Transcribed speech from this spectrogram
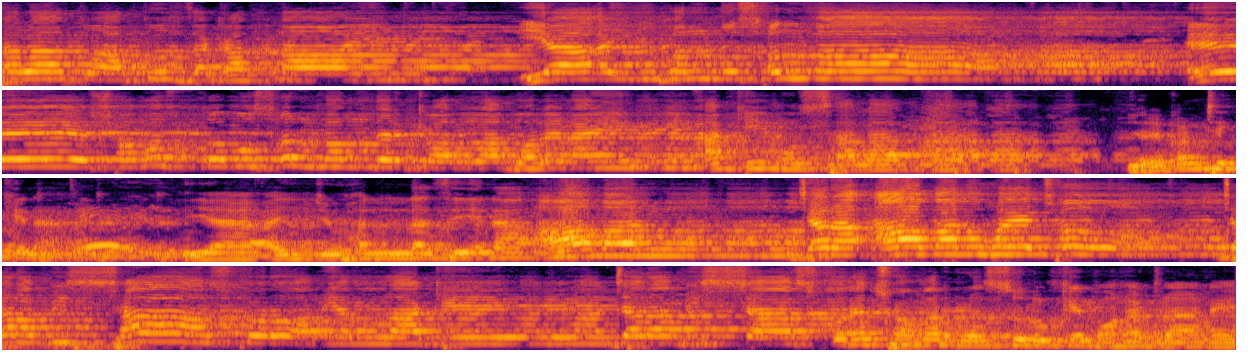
সালাত ওয়া আতুজ যাকাত নাই। ইয়া আইয়ুহাল মুসলমান। এ সমস্ত মুসলমানদেরকে আল্লাহ বলে নাই আকিমুস সালাত। এরকম ঠিক কি না ইয়া আইয়ুহাল্লাযিনা আমানু, যারা আমানু হয়েছো যারা বিশ্বাস করো আমি আল্লাহকে, যারা বিশ্বাস করেছ আমার রসুলকে মনে প্রাণে,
